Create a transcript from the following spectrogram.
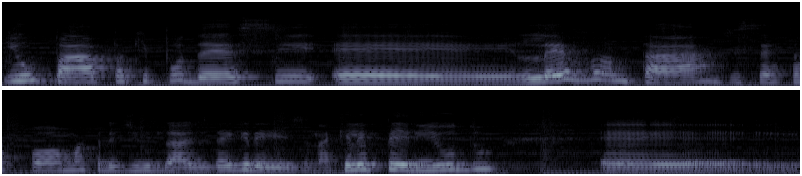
e um papa que pudesse é, levantar, de certa forma, a credibilidade da igreja. Naquele período, é,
